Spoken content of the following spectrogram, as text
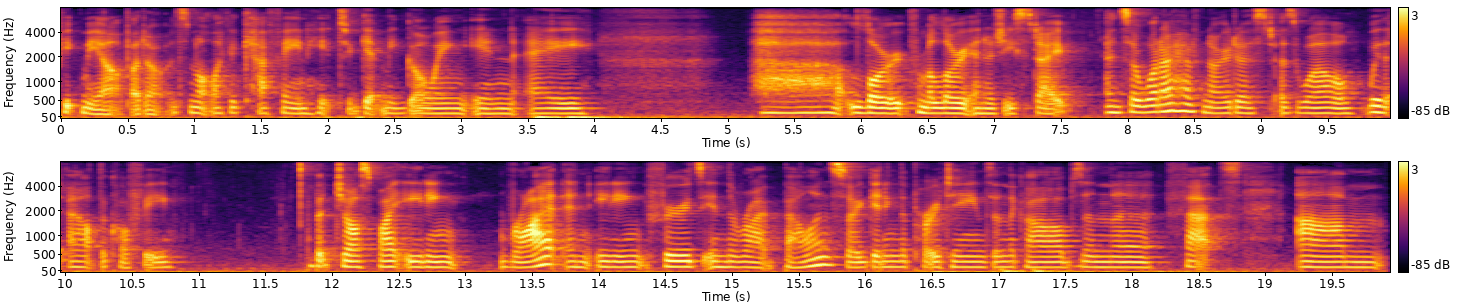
pick me up. I don't. It's not like a caffeine hit to get me going in a low from a low energy state. And so what I have noticed as well without the coffee but just by eating right and eating foods in the right balance, so getting the proteins and the carbs and the fats um,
